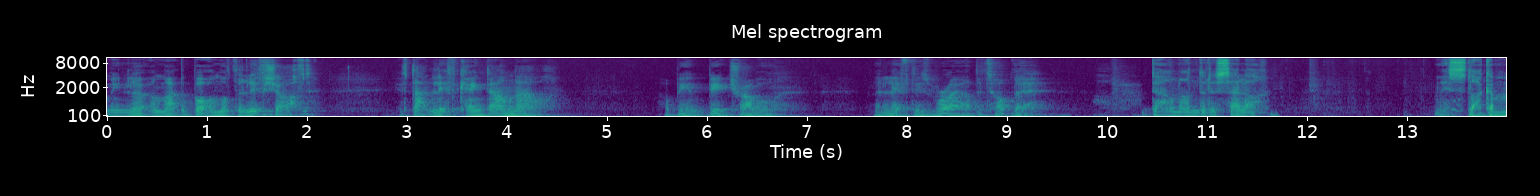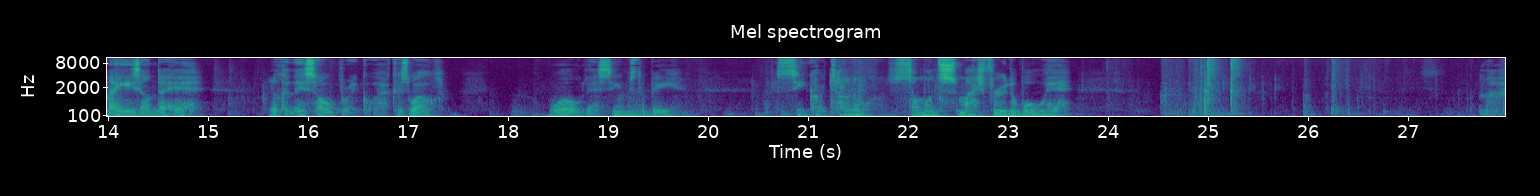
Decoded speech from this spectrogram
mean, look, I'm at the bottom of the lift shaft. If that lift came down now, I'd be in big trouble. The lift is right up the top there. Down under the cellar. It's like a maze under here. Look at this old brickwork as well. Whoa, there seems to be a secret tunnel. Someone smashed through the wall here. That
